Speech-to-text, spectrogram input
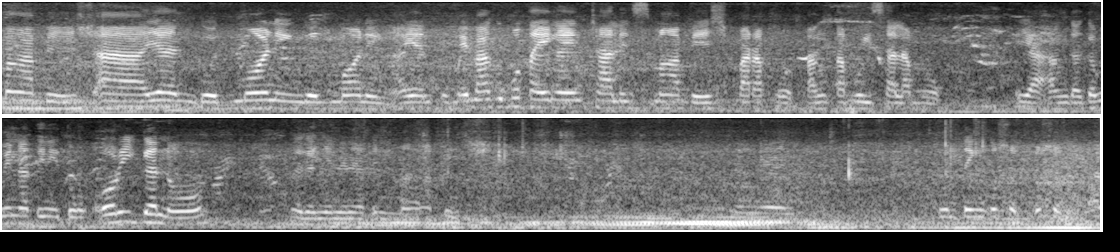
mga besh. Ah, ayan, good morning, good morning. Ayan po, may bago po tayo ngayon challenge mga besh para po pangtaboy sa lamok. Kaya ang gagawin natin itong oregano, gaganyan na natin mga besh. Ganyan. Kunting kusot-kusot pa.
